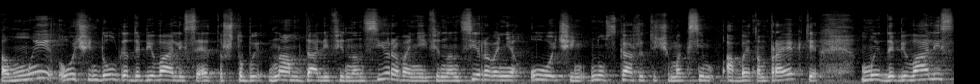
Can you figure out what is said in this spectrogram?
мы очень долго добивались, это, чтобы нам дали финансирование. И финансирование очень, ну, скажет еще Максим об этом проекте, мы добивались,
